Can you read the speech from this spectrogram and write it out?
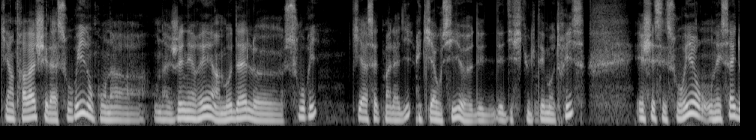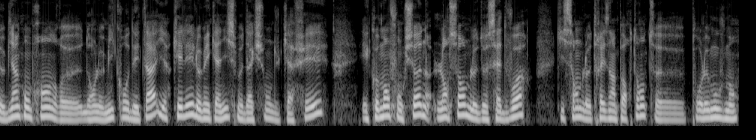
qui est un travail chez la souris. Donc, on a, on a généré un modèle souris qui a cette maladie et qui a aussi euh, des, difficultés motrices. Et chez ces souris, on essaye de bien comprendre euh, dans le micro-détail quel est le mécanisme d'action du café et comment fonctionne l'ensemble de cette voie qui semble très importante euh, pour le mouvement.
